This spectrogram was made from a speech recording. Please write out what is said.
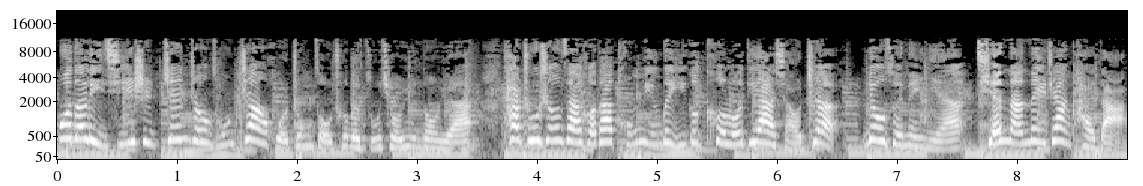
莫德里奇是真正从战火中走出的足球运动员。他出生在和他同名的一个克罗地亚小镇。六岁那年，前南内战开打，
